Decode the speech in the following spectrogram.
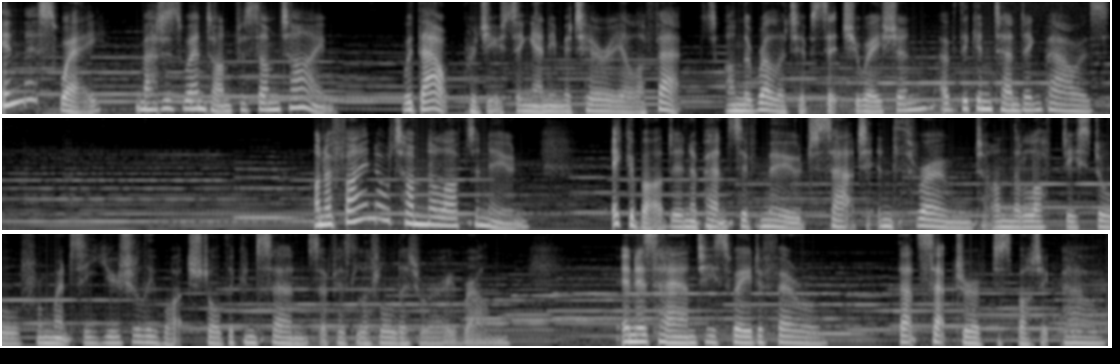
In this way, matters went on for some time, without producing any material effect on the relative situation of the contending powers. On a fine autumnal afternoon, Ichabod, in a pensive mood, sat enthroned on the lofty stool from whence he usually watched all the concerns of his little literary realm. In his hand, he swayed a ferule, that sceptre of despotic power.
